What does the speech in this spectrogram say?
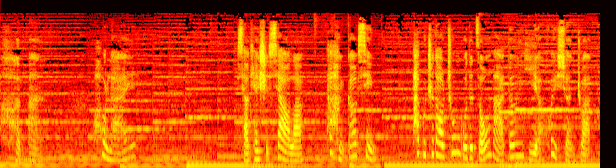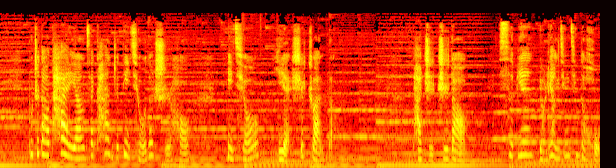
很慢，后来，小天使笑了，他很高兴。他不知道中国的走马灯也会旋转，不知道太阳在看着地球的时候，地球也是转的。他只知道，四边有亮晶晶的火，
